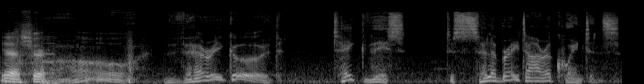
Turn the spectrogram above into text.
Yeah, sure. Oh, very good. Take this to celebrate our acquaintance.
